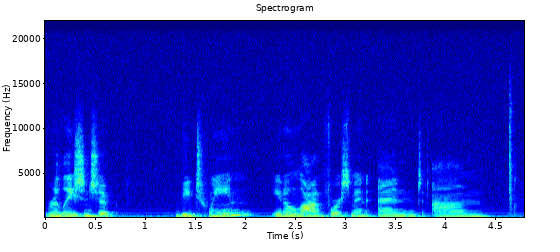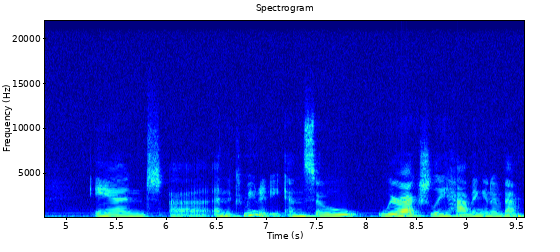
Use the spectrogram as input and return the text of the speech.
relationship between, you know, law enforcement and, um, and uh, and the community. And so we're actually having an event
